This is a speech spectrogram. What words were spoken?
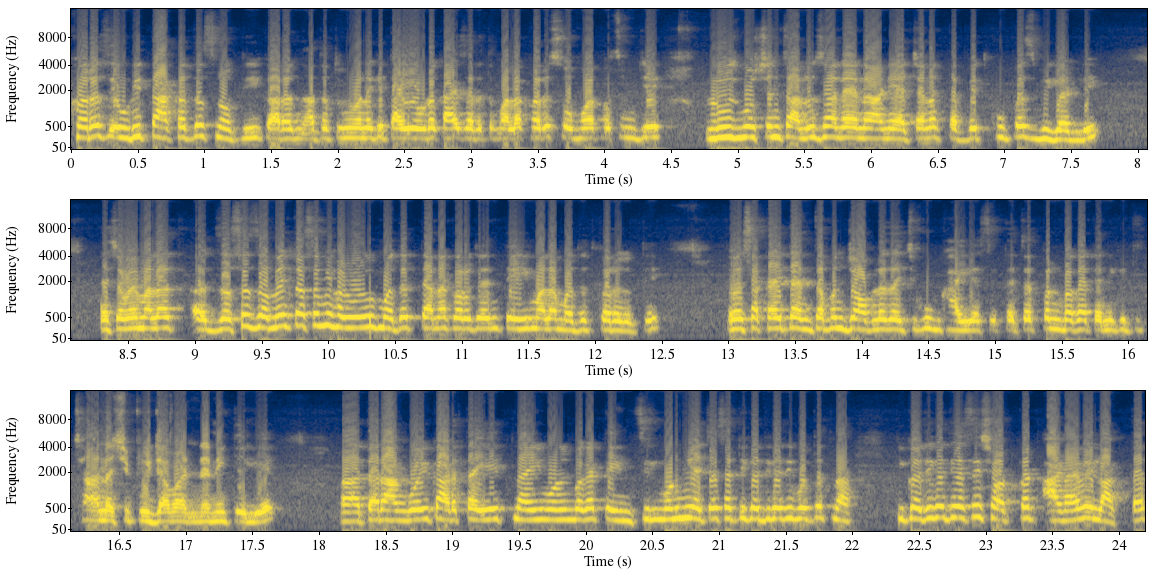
खरंच एवढी ताकदच नव्हती. कारण आता तुम्ही म्हणा की ताई एवढं काय झालं? तर मला खरंच सोमवारपासून जे लूज मोशन चालू झालंय ना आणि अचानक तब्येत खूपच बिघडली. त्याच्यामुळे मला जसं जमेल तसं मी हळूहळू मदत त्यांना करत होते आणि तेही मला मदत करत होते. तर सकाळी त्यांचा पण जॉबला जायची खूप घाई असते. त्याच्यात पण बघा त्यांनी किती छान अशी पूजा मांडणी केली आहे. आता रांगोळी काढता येत नाही म्हणून बघा टेन्सिल म्हणून मी याच्यासाठी कधी कधी बोलतात ना की कधी कधी असे शॉर्टकट आणावे लागतात.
